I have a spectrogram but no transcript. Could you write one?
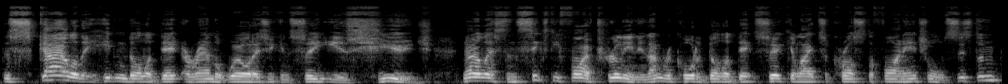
The scale of the hidden dollar debt around the world, as you can see, is huge. No less than 65 trillion in unrecorded dollar debt circulates across the financial system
